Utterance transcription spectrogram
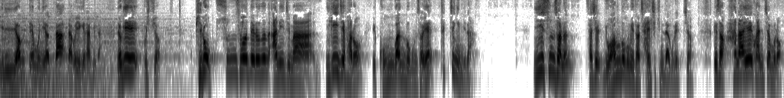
일념 때문이었다라고 얘기를 합니다. 여기 보십시오. 비록 순서대로는 아니지만 이게 이제 바로 공관복음서의 특징입니다. 이 순서는 사실 요한복음이 더 잘 지킨다고 그랬죠. 그래서 하나의 관점으로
